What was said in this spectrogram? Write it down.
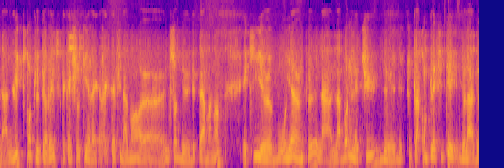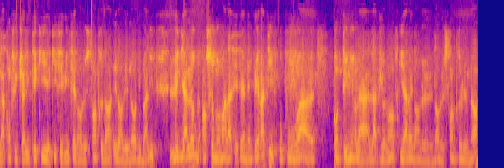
la lutte contre le terrorisme, c'était quelque chose qui restait finalement euh, une sorte de, permanence et qui euh, brouillait un peu la, bonne lecture de, toute la complexité de la, conflictualité qui, qui sévissait dans le centre et dans le nord du Mali. Le dialogue en ce moment-là, c'était un impératif pour pouvoir contenir la, violence qu'il y avait dans le, dans le centre et le nord,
